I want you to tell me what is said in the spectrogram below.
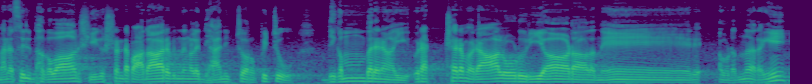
മനസ്സിൽ ഭഗവാൻ ശ്രീകൃഷ്ണന്റെ പാതാരബിന്ദങ്ങളെ ധ്യാനിച്ചുറപ്പിച്ചു. ദിഗംബരനായി ഒരക്ഷരം ഒരാളോട് ഉരിയാടാതെ നേരെ അവിടെ നിന്ന് ഇറങ്ങി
